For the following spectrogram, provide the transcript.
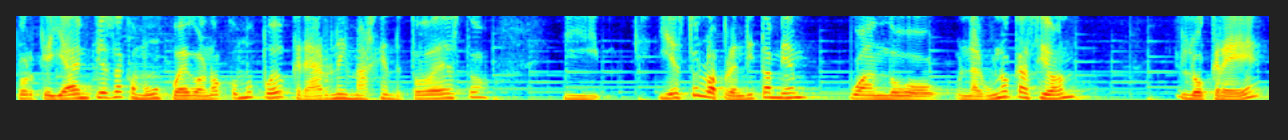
Porque ya empieza como un juego, ¿no? ¿Cómo puedo crear una imagen de todo esto? Y, esto lo aprendí también cuando en alguna ocasión lo creé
